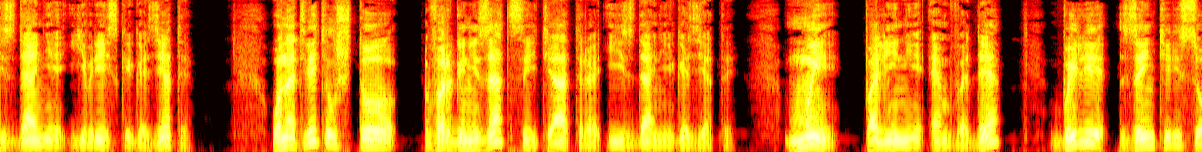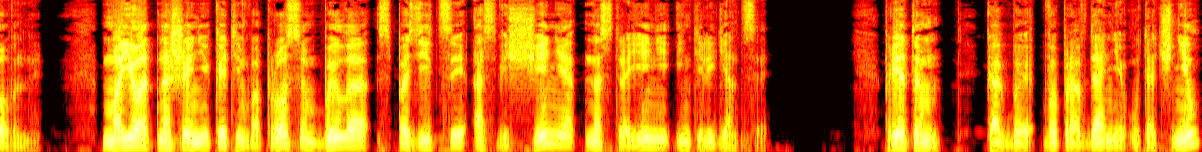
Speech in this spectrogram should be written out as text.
издания еврейской газеты, он ответил, что в организации театра и издания газеты мы по линии МВД были заинтересованы. Мое отношение к этим вопросам было с позиции освещения настроений интеллигенции. При этом, как бы в оправдание уточнил,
